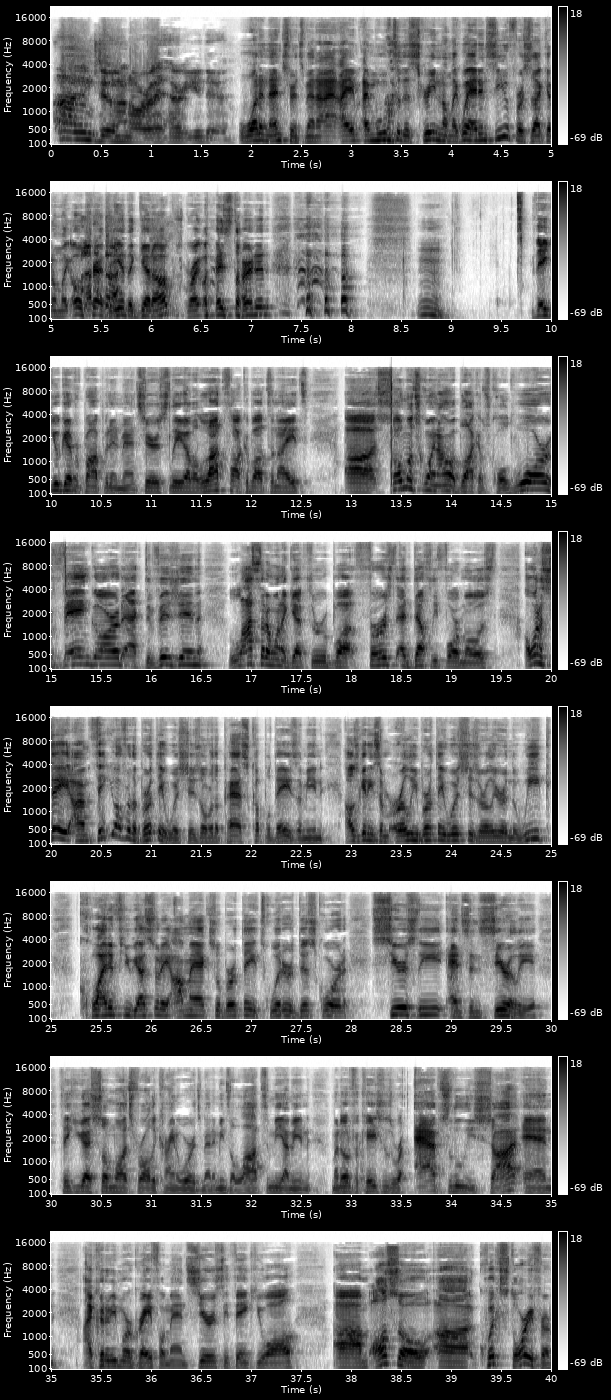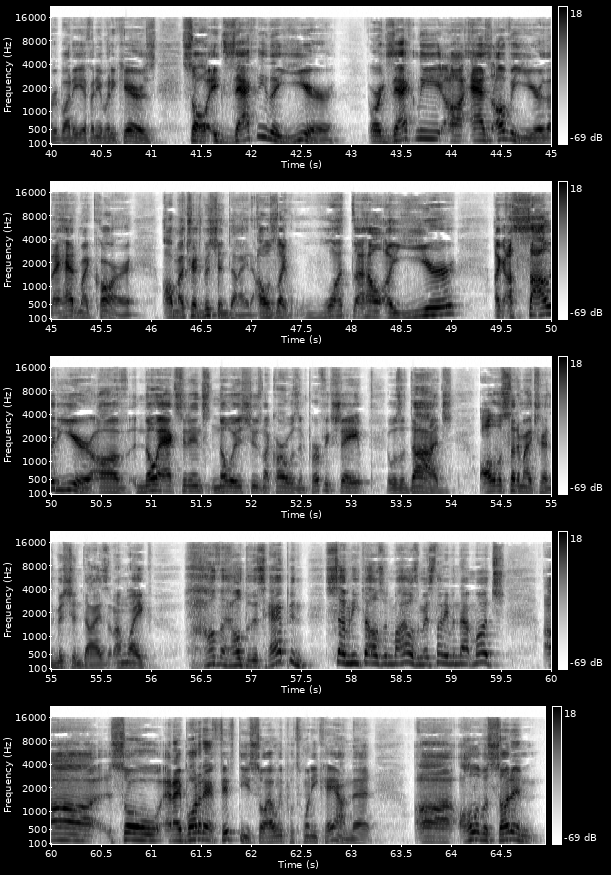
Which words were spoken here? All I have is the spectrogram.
I'm doing all right. How are you doing? What an entrance, man! I, I, I moved to the screen and I'm like, wait, I didn't see you for a second. I'm like, oh crap! Did he have to get up right when I started? mm. Thank you again for popping in, man. Seriously, we have a lot to talk about tonight. Uh, so much going on with Black Ops Cold War, Vanguard, Activision, lots that I want to get through. But first and definitely foremost, I want to say um, thank you all for the birthday wishes over the past couple days. I mean, I was getting some early birthday wishes earlier in the week, quite a few yesterday on my actual birthday, Twitter, Discord. Seriously and sincerely, thank you guys so much for all the kind words, man. It means a lot to me. I mean, my notifications were absolutely shot, and I couldn't be more grateful, man. Seriously, thank you all. Um, also, uh, quick story for everybody, if anybody cares. So exactly the year, or exactly uh, as of a year that I had my car, uh, my transmission died. I was like, what the hell? A year? Like a solid year of no accidents, no issues. My car was in perfect shape. It was a Dodge. All of a sudden, my transmission dies, and I'm like, how the hell did this happen? Seventy thousand miles. I mean, it's not even that much. Uh, so, and I bought it at fifty, so I only put twenty k on that. Uh, all of a sudden,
